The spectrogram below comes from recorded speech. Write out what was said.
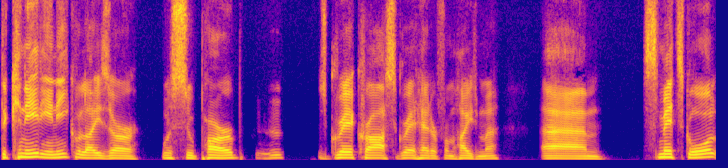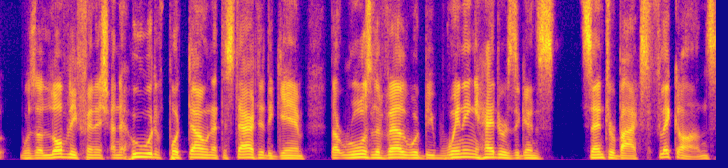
the Canadian equalizer was superb. Mhm. It was great cross, great header from Huitema. Um, Smith's goal was a lovely finish, and who would have put down at the start of the game that Rose Lavelle would be winning headers against centre backs, flick-ons?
